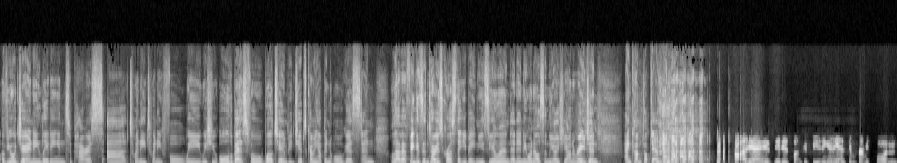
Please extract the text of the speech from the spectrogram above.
of your journey leading into Paris uh, 2024. We wish you all the best for World Championships coming up in August, and we'll have our fingers and toes crossed that you beat New Zealand and anyone else in the Oceania region, and come top ten. Right, yeah, it, it is so confusing. And, yeah, it's different for every sport and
